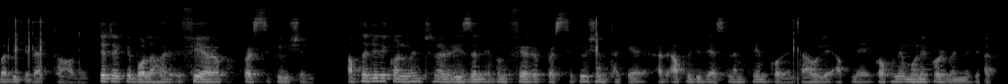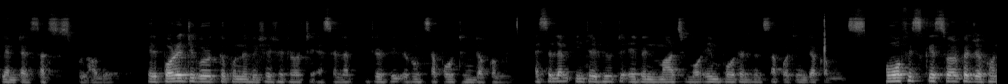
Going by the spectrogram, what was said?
বা দিতে ব্যর্থ হবে। যেটাকে বলা হয় ফেয়ার অফ পারসিকিউশন আপনার যদি কনভেনশনাল রিজন এবং ফেয়ার অফ পারসিকিউশন থাকে, আর আপনি যদি অ্যাসলাম ক্লেম করেন, তাহলে আপনি কখনোই মনে করবেন না যে ক্লেমটা সাকসেসফুল হবে। এরপরের যে গুরুত্বপূর্ণ বিষয়, সেটা হচ্ছে অ্যাসেলাম ইন্টারভিউ এবং সাপোর্টিং ডকুমেন্টস অ্যাসাইলাম ইন্টারভিউটা even much more important than supporting documents home office case worker যখন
